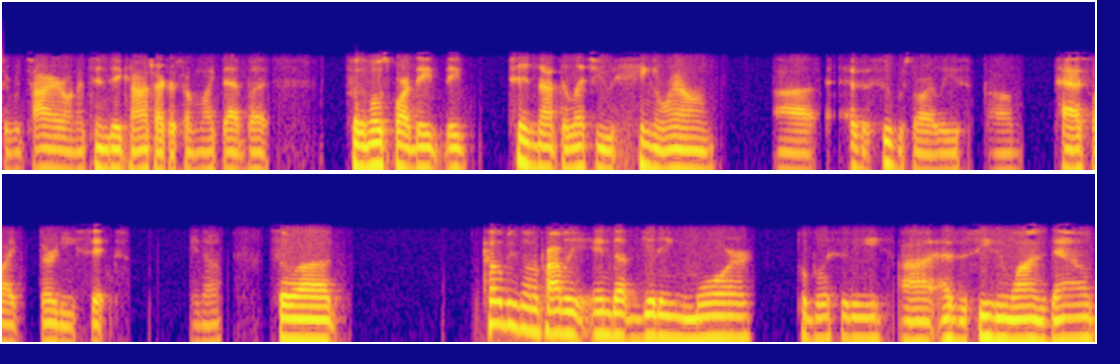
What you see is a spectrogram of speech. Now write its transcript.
to retire on a 10 day contract or something like that. But for the most part, they they tend not to let you hang around uh, as a superstar at least um, past like 36. You know, so uh, Kobe's gonna probably end up getting more publicity uh, as the season winds down.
